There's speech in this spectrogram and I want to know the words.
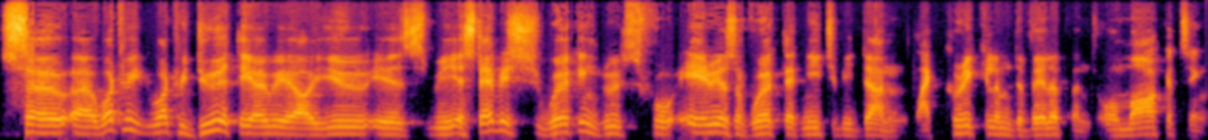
So uh, what, we, what we do at the OERU is we establish working groups for areas of work that need to be done, like curriculum development or marketing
